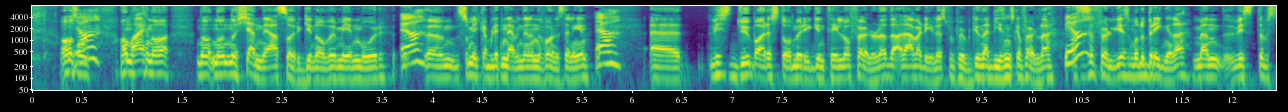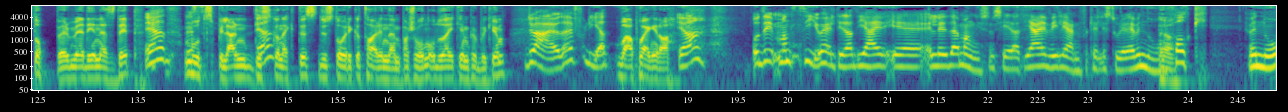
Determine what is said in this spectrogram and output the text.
Og sånn, Ja. Å nei, nå, nå, nå, kjenner jeg sorgen over min mor, Ja. um, som ikke er blitt nevnt i denne forestillingen. Ja. Eh, hvis du bare står med ryggen til og føler det, det er verdiløst for publikum. Det er de som skal føle det. Ja. Altså, selvfølgelig så må du bringe det, men hvis det stopper med din nesetipp, Ja, det- motspilleren disconnectes, du står ikke og tar inn den personen, og du er ikke inn publikum, Du er jo der fordi at hva er poenget da? Ja. Og de, man sier jo hele tiden at jeg eh, Eller det er mange som sier at jeg vil gjerne fortelle historier. Jeg vil nå folk. Vil nå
